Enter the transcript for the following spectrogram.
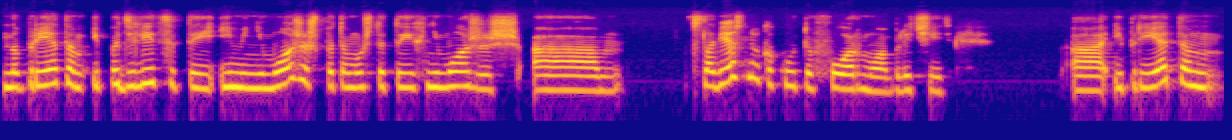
но при этом и поделиться ты ими не можешь, потому что ты их не можешь а, в словесную какую-то форму обличить, а, и при этом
